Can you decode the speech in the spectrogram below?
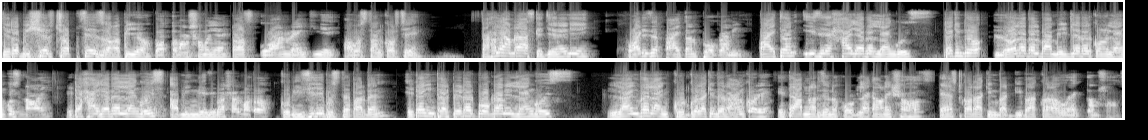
যেটা বিশ্বের সবচেয়ে জনপ্রিয় বর্তমান সময়ে টপ ওয়ান র্যাঙ্কিং এ অবস্থান করছে। তাহলে আমরা আজকে জেনে নিই what is a Python programming Python is a high level language এটা কিন্তু লো লেভেল বা মিড লেভেল কোনো ল্যাঙ্গুয়েজ নয়। এটা হাই লেভেল ল্যাঙ্গুয়েজ আপনি ইংরেজি ভাষার মতো খুব ইজিলি বুঝতে পারবেন। এটা interpreter programming language line by line কোডগুলা কিন্তু রান করে। এতে আপনার জন্য কোড লেখা অনেক সহজ। টেস্ট করা কিংবা ডিবাগ করাও একদম সহজ।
